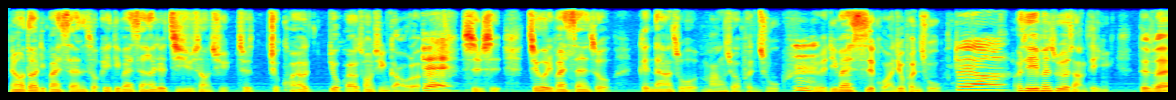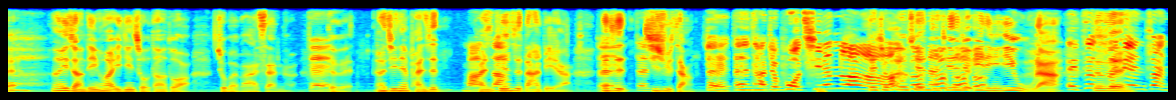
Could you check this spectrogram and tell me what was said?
然后到礼拜三的时候，哎，礼拜三它就继续上去，就就快要又快要创新高了，对，是不是？结果礼拜三的时候跟大家说，马上就要喷出，嗯，对，礼拜四果然就喷出，对啊，而且一喷出就涨停。对不对？那一涨停的话，已经走到多少？九百八十三了，对，对不对？然后今天盘是盘间是大跌啦，但是继续涨，对，但是它就破千了，对，就破千了，今天就 一零一五啦。哎，这随便赚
